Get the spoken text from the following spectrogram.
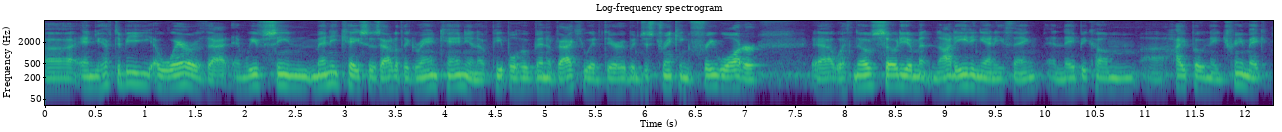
Uh, and you have to be aware of that. And we've seen many cases out of the Grand Canyon of people who've been evacuated there who've been just drinking free water uh, with no sodium and not eating anything, and they become uh, hyponatremic,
